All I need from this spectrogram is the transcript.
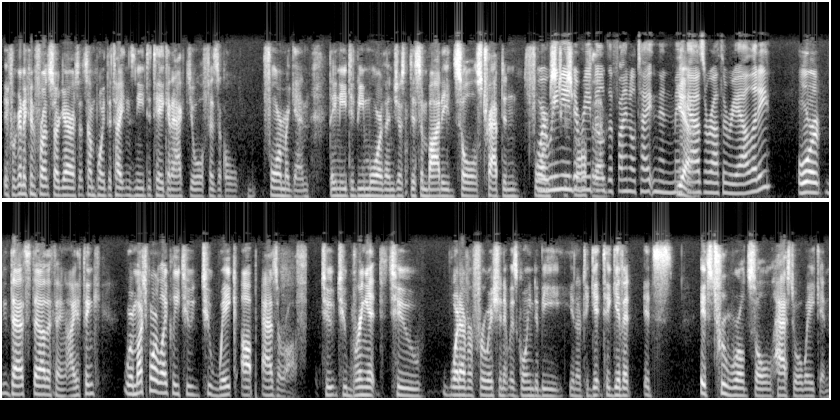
If we're going to confront Sargeras at some point, the Titans need to take an actual physical form again. They need to be more than just disembodied souls trapped in forms Or we too need to small for rebuild the final Titan and make Yeah. Azeroth a reality. Or that's the other thing. I think we're much more likely to to wake up Azeroth to to bring it to whatever fruition it was going to be. You know, to get to give it its its true world soul has to awaken.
